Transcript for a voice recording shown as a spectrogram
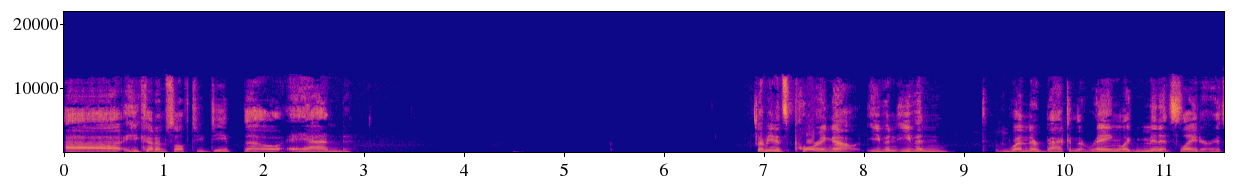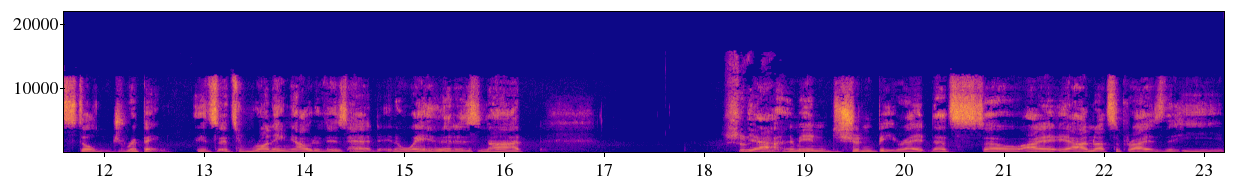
uh, he cut himself too deep though, and I mean, it's pouring out. Even even when they're back in the ring, like minutes later, it's still dripping. It's it's running out of his head in a way that is not. Shouldn't yeah, be. I mean, shouldn't be right. That's so. I yeah, I'm not surprised that he.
